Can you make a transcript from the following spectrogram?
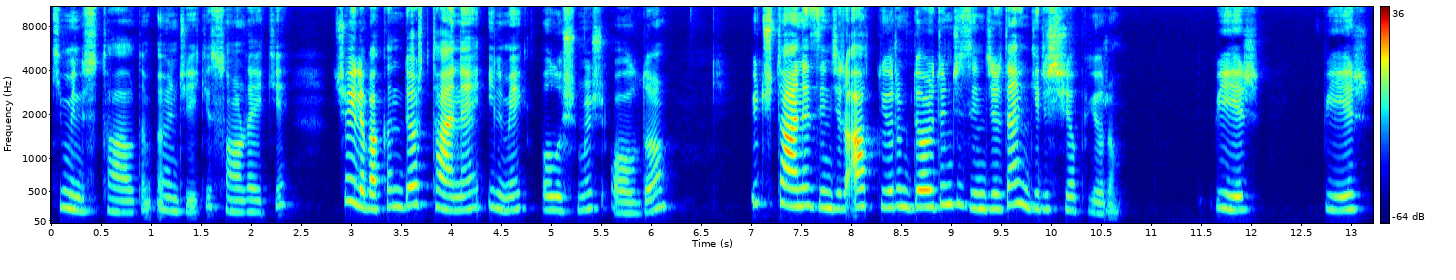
kimin üstü aldım. Önce 2 sonra 2. Şöyle bakın 4 tane ilmek oluşmuş oldu. 3 tane zincir atlıyorum. 4. zincirden giriş yapıyorum. 1 1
